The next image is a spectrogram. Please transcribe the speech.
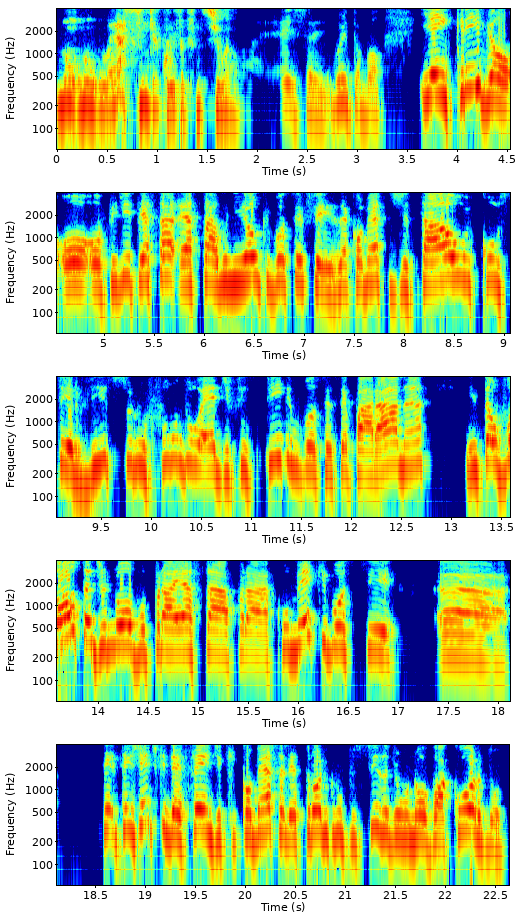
não, não é assim que a coisa funciona. É isso aí, muito bom. E é incrível, ô, ô, Felipe, essa, essa união que você fez, né? Comércio digital com serviço, no fundo, é dificílimo você separar, né? Então, volta de novo para essa, para como é que você. Uh, tem, tem, gente que defende que comércio eletrônico não precisa de um novo acordo,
